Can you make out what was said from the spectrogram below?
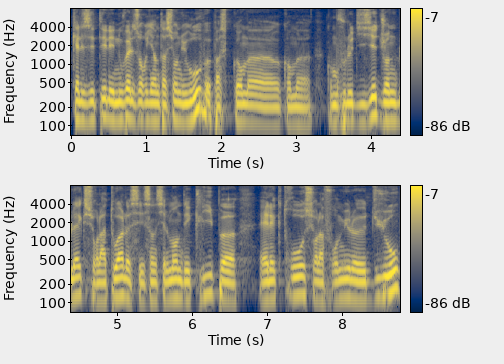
quelles étaient les nouvelles orientations du groupe, parce que comme, euh, comme, euh, comme vous le disiez, John Black sur la toile, c'est essentiellement des clips euh, électro sur la formule duo.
